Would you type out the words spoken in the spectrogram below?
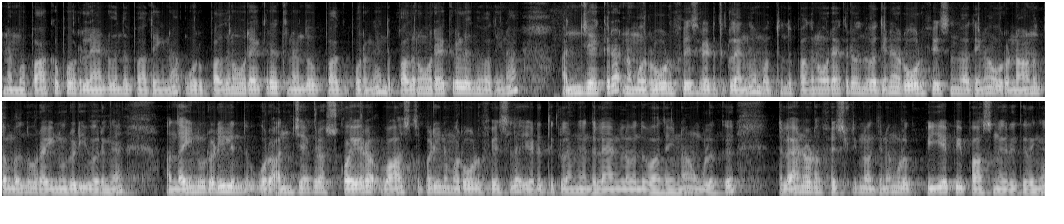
நம்ம பார்க்க போகிற லேண்ட் வந்து பார்த்தீங்கன்னா ஒரு பதினோரு ஏக்கரை தினந்தோப்பு பார்க்க போகிறோங்க இந்த பதினோரு ஏக்கரில் வந்து பார்த்திங்கன்னா அஞ்சு ஏக்கரை நம்ம ரோடு ஃபேஸில் எடுத்துக்கலாங்க. மொத்தம் வந்து பதினோரு ஏக்கரை வந்து பார்த்திங்கன்னா ரோடு ஃபேஸ் வந்து பார்த்திங்கன்னா ஒரு நானூற்றம்பது ஒரு ஐநூறு அடி வருங்க. அந்த ஐநூறு அடியிலேருந்து ஒரு அஞ்சு ஏக்கரை ஸ்கொயராக வாஸ்துப்படி நம்ம ரோடு ஃபேஸில் எடுத்துக்கலாங்க. இந்த லேண்டில் வந்து பார்த்தீங்கன்னா உங்களுக்கு இந்த லேண்டோட ஃபெசிலிட்டின்னு பார்த்தீங்கன்னா உங்களுக்கு பிஏபி பாசனம் இருக்குதுங்க.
